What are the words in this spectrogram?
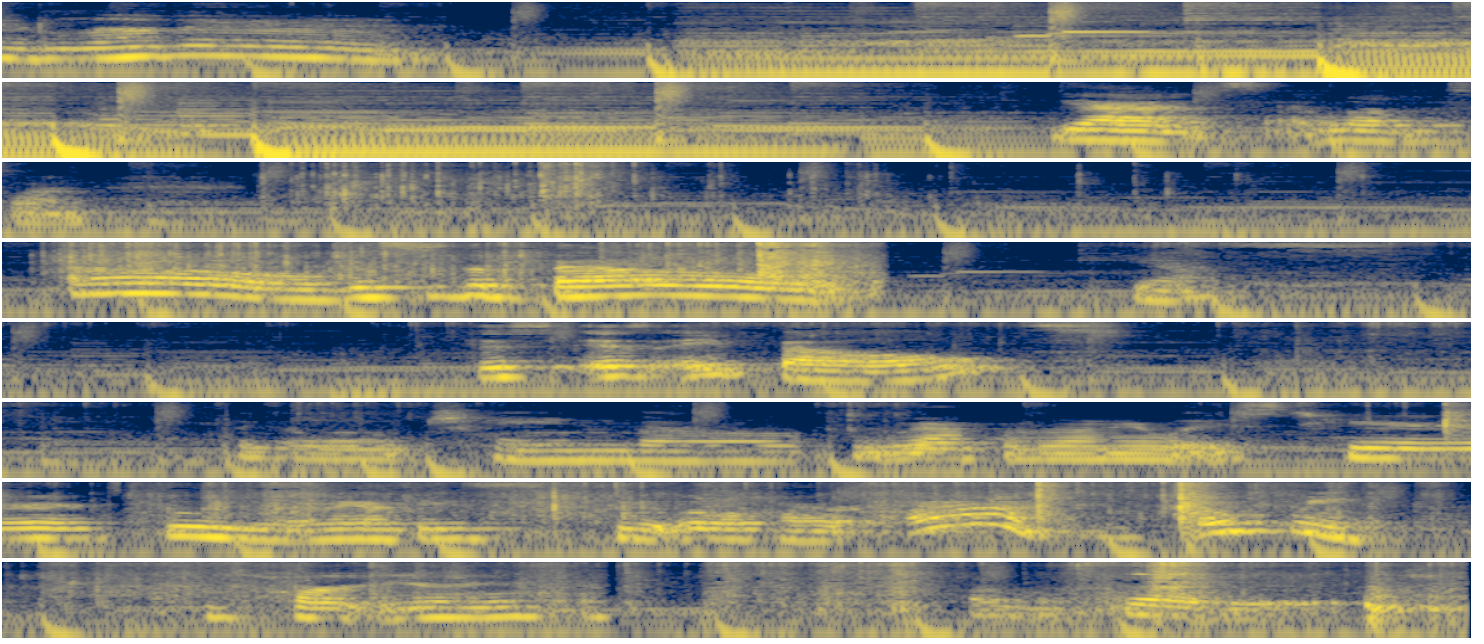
I love it. Yes, I love this one. Oh, this is the belt. Yes. This is a belt. like a little chain belt. Wrap it around your waist here. Ooh, and I got these cute little heart. Ah, poke me. These heart earrings. I'm a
